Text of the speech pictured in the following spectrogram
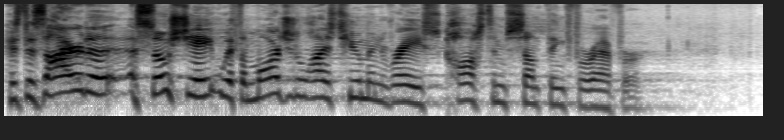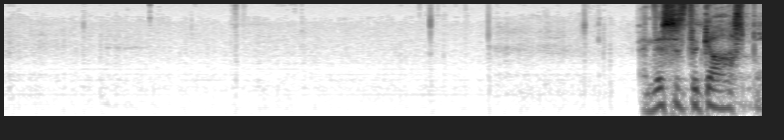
His desire to associate with a marginalized human race cost him something forever. And this is the gospel.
